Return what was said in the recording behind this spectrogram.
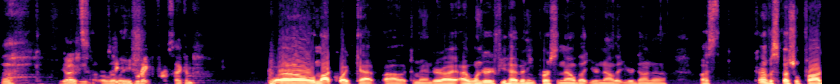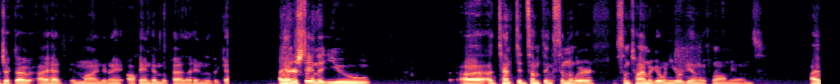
you guys That's a take relief. a break for a second. Well, not quite, Cap, uh, Commander. I, I wonder if you have any personnel that you're now that you're done a, a s- kind of a special project I, I had in mind, and I, I'll hand him the pad. I handed the cap. I understand that you uh, attempted something similar some time ago when you were dealing with Romulans. I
